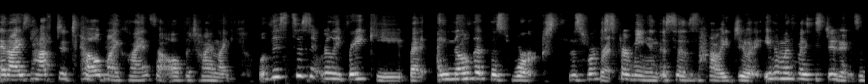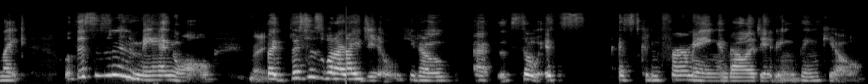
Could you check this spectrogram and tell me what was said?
and i have to tell my clients that all the time like well this isn't really reiki but i know that this works this works right. for me and this is how i do it even with my students and like well this isn't in the manual right. but this is what i do you know uh, so it's it's confirming and validating thank you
